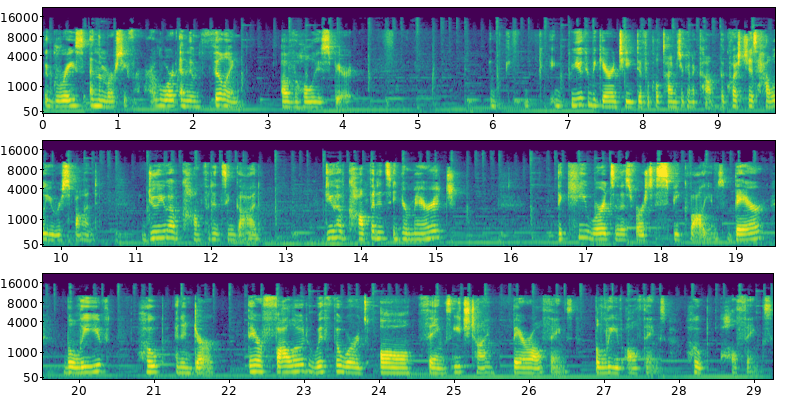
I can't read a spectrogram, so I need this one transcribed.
the grace and the mercy from our Lord and the filling of the Holy Spirit. You can be guaranteed difficult times are going to come. The question is, how will you respond? Do you have confidence in God? Do you have confidence in your marriage? The key words in this verse speak volumes bear, believe, hope, and endure. They are followed with the words all things each time. Bear all things, believe all things, hope all things,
